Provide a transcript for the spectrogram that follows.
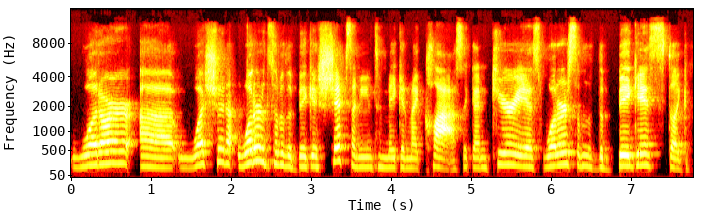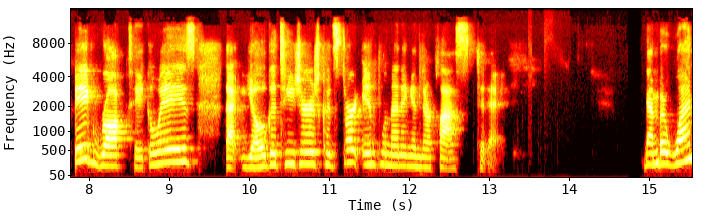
what are uh what should what are some of the biggest shifts i need to make in my class like i'm curious what are some of the biggest like big rock takeaways that yoga teachers could start implementing in their class today number one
